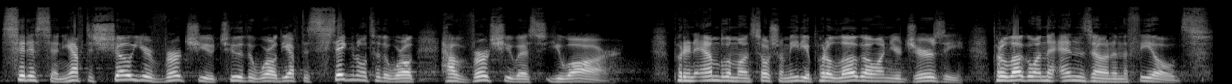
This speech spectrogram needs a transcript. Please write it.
citizen. You have to show your virtue to the world. You have to signal to the world how virtuous you are. Put an emblem on social media, put a logo on your jersey, put a logo on the end zone in the fields.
